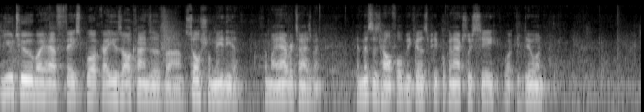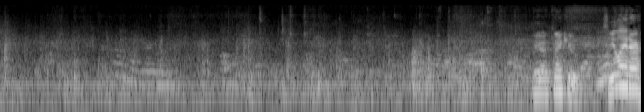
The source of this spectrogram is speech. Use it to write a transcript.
YouTube. I have Facebook. I use all kinds of um, social media for my advertisement, and this is helpful because people can actually see what you're doing. Yeah, thank you. See you later.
